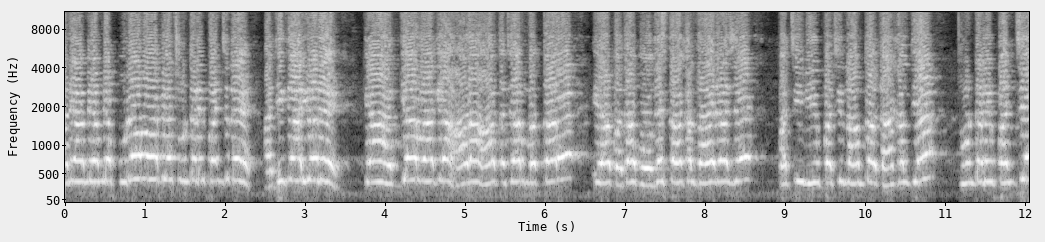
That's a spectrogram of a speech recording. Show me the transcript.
અને અમે અમને પુરાવા આપ્યો ચૂંટણી પંચને, અધિકારીઓને કે આ અગિયાર વાગે સાડા સાત હજાર મતદારો એ આ બધા બોગસ દાખલ થયેલા છે. પછી વી પછી નામ તો દાખલ થયા. ચૂંટણી પંચે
